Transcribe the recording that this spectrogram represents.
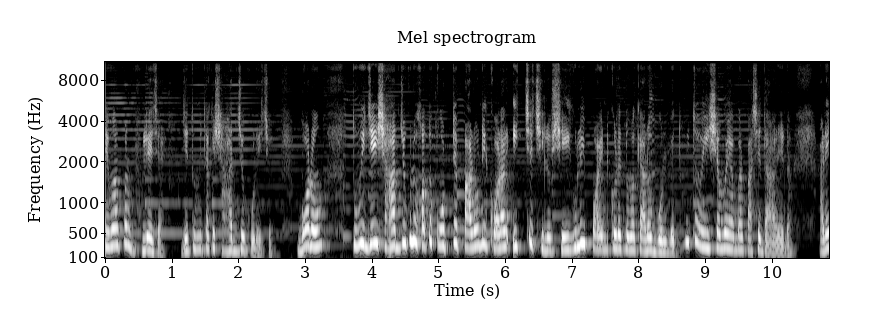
নেওয়ার পর ভুলে যায় যে তুমি তাকে সাহায্য করেছ। বরং তুমি যেই সাহায্যগুলো হয়তো করতে পারো নি করার ইচ্ছে ছিল, সেইগুলোই পয়েন্ট করে তোমাকে আরও বলবে। তুমি তো এই সময় আমার পাশে দাঁড়ালে না। আরে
